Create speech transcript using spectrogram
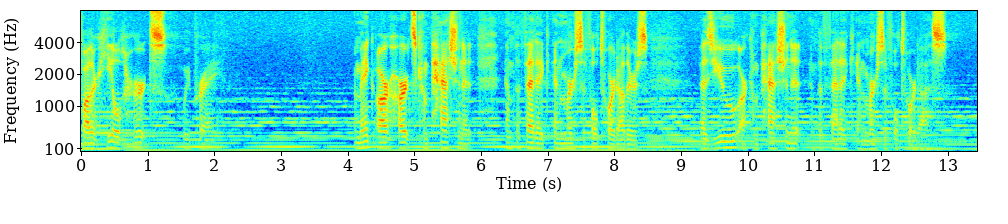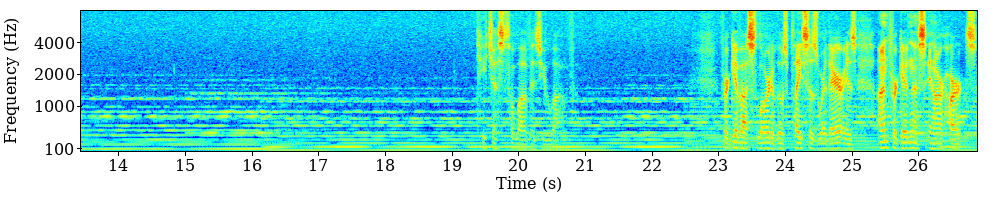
Father, heal hurts, we pray. Make our hearts compassionate, empathetic, and merciful toward others as you are compassionate, empathetic, and merciful toward us. Teach us to love as you love. Forgive us, Lord, of those places where there is unforgiveness in our hearts.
